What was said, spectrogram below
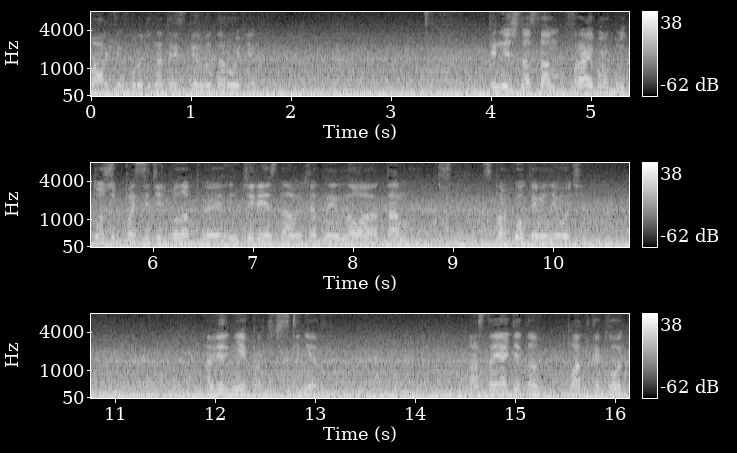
паркинг вроде на 31 дороге. Конечно, сам Фрайбург будет тоже посетить было бы э, интересно выходные, но там с парковками не очень. А вернее их практически нет. А стоять где-то под какой-то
